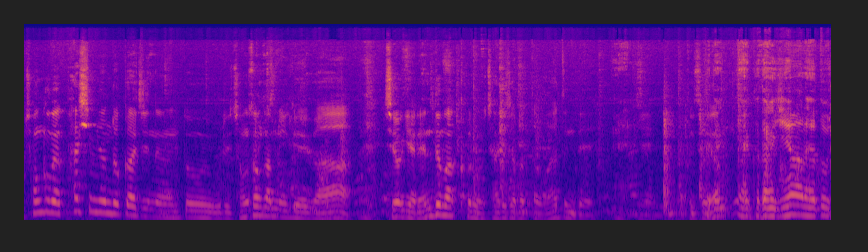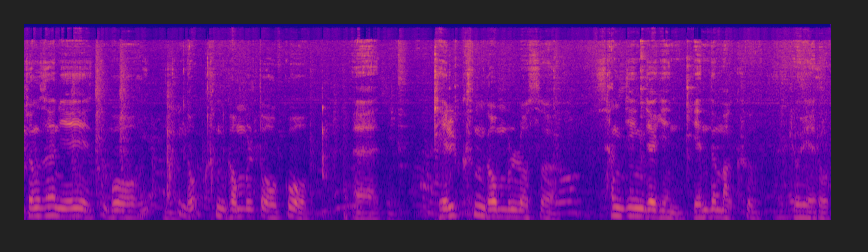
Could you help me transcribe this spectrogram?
1980년도까지는 또 우리 정성감리교회가 지역의 랜드마크로 자리 잡았다고 하던데 예, 어떠세요? 예, 그 당시에만 해도 정선이 뭐 큰 건물도 없고 예, 제일 큰 건물로서 상징적인 랜드마크 교회로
